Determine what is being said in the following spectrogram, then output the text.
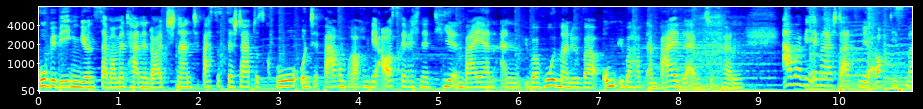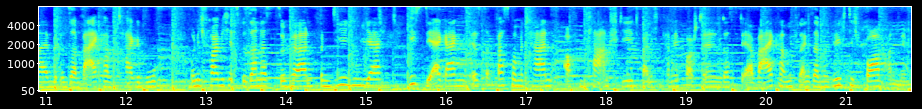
Wo bewegen wir uns da momentan in Deutschland? Was ist der Status quo? Und warum brauchen wir ausgerechnet hier in Bayern ein Überholmanöver, um überhaupt am Ball bleiben zu können? Aber wie immer starten wir auch diesmal mit unserem Wahlkampftagebuch. Und ich freue mich jetzt besonders zu hören von dir, Julia, wie es dir ergangen ist, was momentan auf dem Plan steht, weil ich kann mir vorstellen, dass der Wahlkampf langsam richtig Form annimmt.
